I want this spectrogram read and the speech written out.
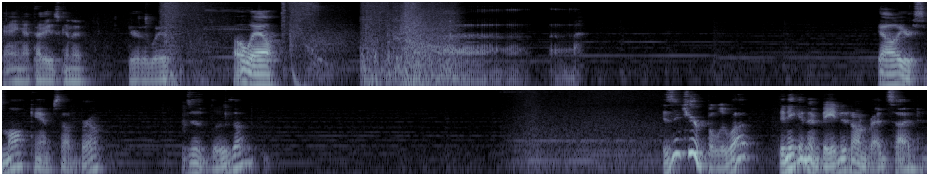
Dang, I thought he was gonna clear the wave. Oh well. Uh, uh. Got all your small camps up, bro. Is this blues up? Isn't your blue up? Didn't he get invaded on red side?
